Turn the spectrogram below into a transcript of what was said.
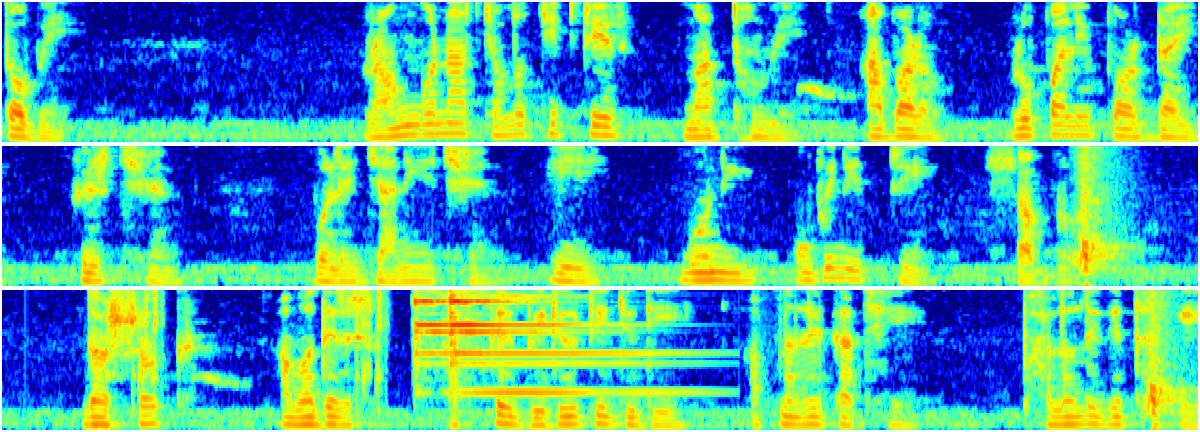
তবে রঙ্গনা চলচ্চিত্রের মাধ্যমে আবারও রূপালী পর্দায় ফিরছেন বলে জানিয়েছেন এই গুণী অভিনেত্রী শাবনূর। দর্শক, আমাদের আজকের ভিডিওটি যদি আপনাদের কাছে ভালো লেগে থাকে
